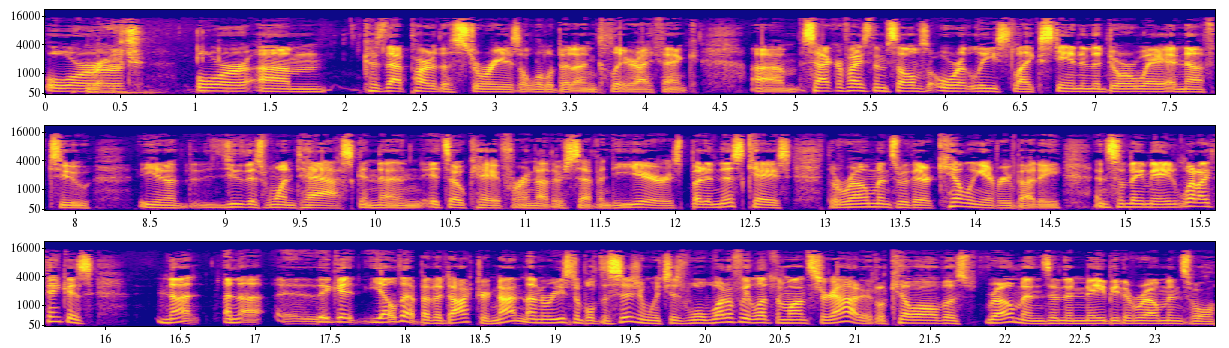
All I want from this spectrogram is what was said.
or Right. Or um because that part of the story is a little bit unclear i think. Um sacrifice themselves or at least like stand in the doorway enough to you know do this one task and then it's okay for another 70 years. But in this case the romans were there killing everybody. And so they made what i think is not an, uh, they get yelled at by the doctor. Not an unreasonable decision which is well what if we let the monster out? It'll kill all those romans and then maybe the romans will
